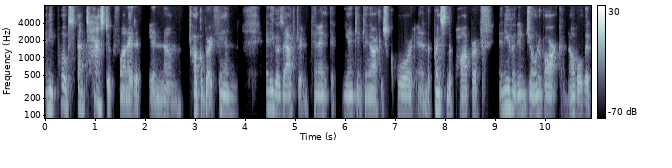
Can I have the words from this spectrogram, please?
and he pokes fantastic fun at it in um, Huckleberry Finn, and he goes after it in Connecticut, Yankee and King Arthur's Court, and in The Prince and the Pauper, and even in Joan of Arc, a novel that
